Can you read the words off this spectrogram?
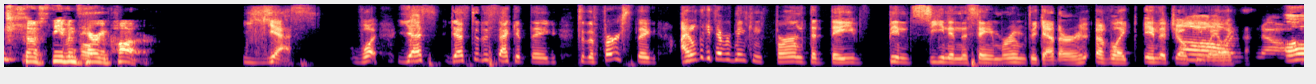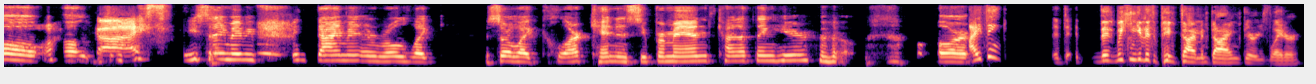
so Steven's Well- Harry Potter. Yes. What? Yes. Yes to the second thing. To the first thing, I don't think it's ever been confirmed that they've been seen in the same room together, of like in a jokey oh, way like that. Oh, no. Oh, oh, guys. you say maybe Pink Diamond and Rose like sort of like Clark Kent and Superman kind of thing here, or I think th- th- we can get into Pink Diamond dying theories later.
